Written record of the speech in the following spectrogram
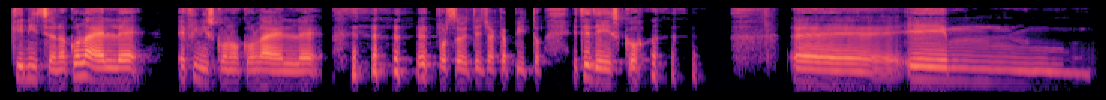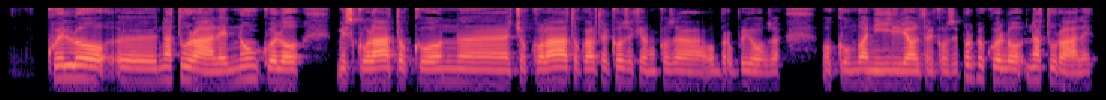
che iniziano con la L e finiscono con la L, forse avete già capito, è tedesco. eh, e, mh, mm, quello eh, naturale, non quello mescolato con eh, cioccolato, con altre cose che è una cosa obbrobriosa, o con vaniglia o altre cose, proprio quello naturale.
